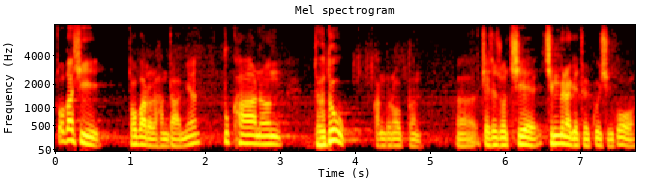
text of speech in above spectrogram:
또다시 도발을 한다면 북한은 더더욱 강도 높은 어, 제재 조치에 직면하게 될 것이고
